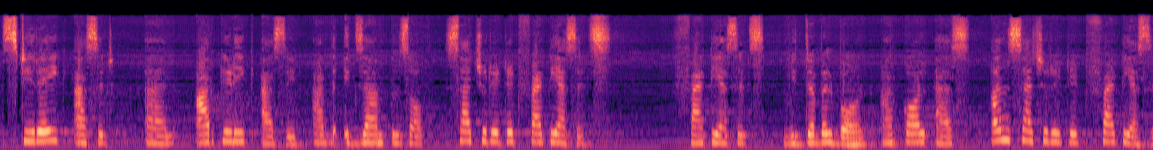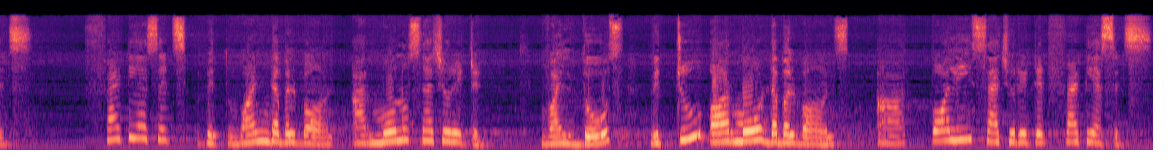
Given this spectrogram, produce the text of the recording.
stearic acid and arachidonic acid are the examples of saturated fatty acids. Fatty acids with double bond are called as unsaturated fatty acids. Fatty acids with one double bond are monosaturated, while those with two or more double bonds are polysaturated fatty acids.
